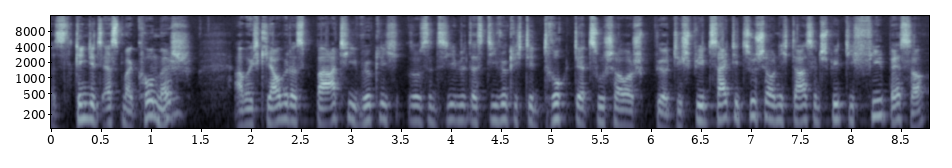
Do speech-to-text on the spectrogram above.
Das klingt jetzt erstmal komisch. Mhm. Aber ich glaube, dass Barty wirklich so sensibel, dass die wirklich den Druck der Zuschauer spürt. Die spielt, seit die Zuschauer nicht da sind, spielt die viel besser.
